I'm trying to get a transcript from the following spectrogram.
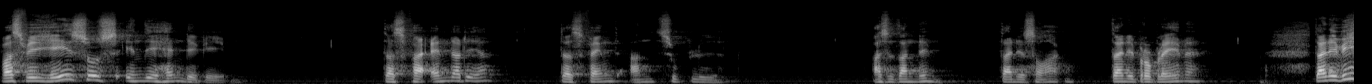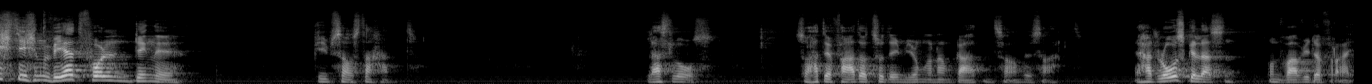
was wir Jesus in die Hände geben, das verändert er, das fängt an zu blühen. Also dann nimm deine Sorgen, deine Probleme, deine wichtigen, wertvollen Dinge, gib's aus der Hand. Lass los. So hat der Vater zu dem Jungen am Gartenzaun gesagt. Er hat losgelassen und war wieder frei.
